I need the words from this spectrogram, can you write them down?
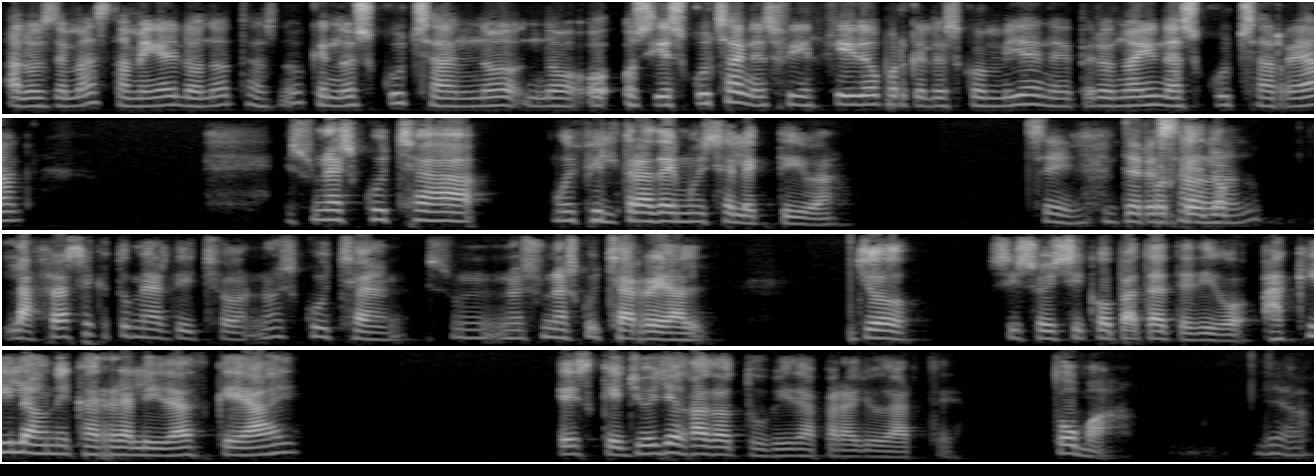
a los demás, también ahí lo notas, ¿no? Que no escuchan, no, no, o si escuchan es fingido porque les conviene, pero no hay una escucha real es una escucha muy filtrada y muy selectiva. Sí, interesada. La frase que tú me has dicho, no escuchan, no es una escucha real. Yo, si soy psicópata, te digo, aquí la única realidad que hay es que yo he llegado a tu vida para ayudarte. Toma. Ya.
